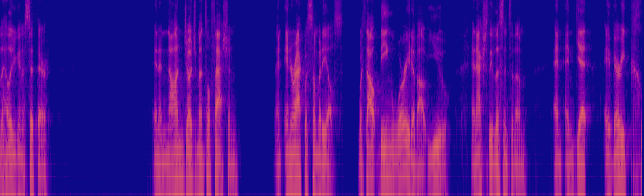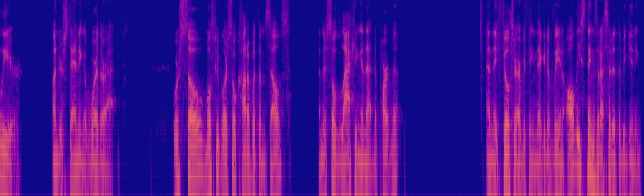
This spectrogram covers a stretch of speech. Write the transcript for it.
the hell are you going to sit there in a non judgmental fashion and interact with somebody else without being worried about you? and actually listen to them and, and get a very clear understanding of where they're at. We're so, most people are so caught up with themselves and they're so lacking in that department and they filter everything negatively and all these things that I said at the beginning,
